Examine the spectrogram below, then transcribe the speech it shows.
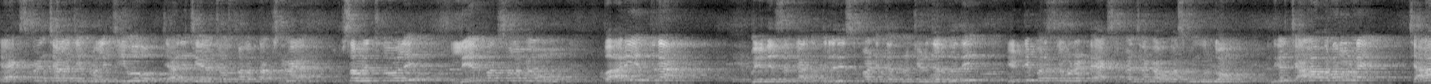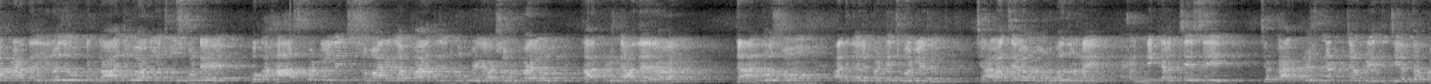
ట్యాక్స్ పెంచాలని చెప్పి మళ్ళీ జీవో జారీ చేయాలని చూస్తారో తక్షణమే ఉపసంహరించుకోవాలి. లేని పక్షంలో మేము భారీ ఎత్తున మేము నిరసన కార్యక్రమం తెలుగుదేశం పార్టీ తరఫున చేయడం జరుగుతుంది. ఎట్టి పరిస్థితుల్లో కూడా ట్యాక్స్ పెంచడానికి అవకాశం మేము కోరుకోం ఎందుకంటే చాలా వనరులు ఉన్నాయి. చాలా ప్రాంతాలు ఈరోజు ఒక గాజువాకలో చూసుకుంటే ఒక హాస్పిటల్ నుంచి సుమారుగా పాతి ముప్పై లక్షల రూపాయలు కార్పొరేషన్ ఆదాయం రావాలి. దానికోసం అధికారులు పట్టించుకోవట్లేదు. చాలా చాలా మూడుబదులు ఉన్నాయి. అవన్నీ కలెక్ట్ చేసి కార్పొరేషన్ నడిపించడం ప్రయత్నం చేయాలి తప్ప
